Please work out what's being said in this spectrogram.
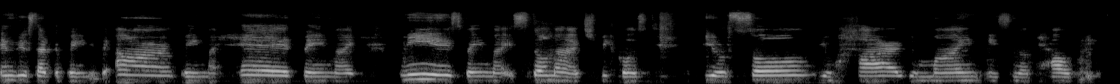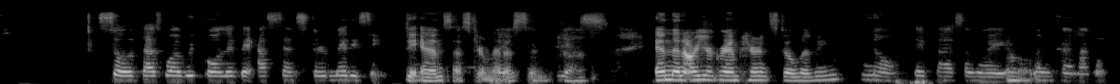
and you start the pain in the arm, pain my head, pain my knees, pain my stomach because your soul, your heart, your mind is not healthy. So that's why we call it the ancestor medicine. The ancestor medicine. Uh-huh. Yes. And then are your grandparents still living? No, they passed away a Oh. long time ago.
